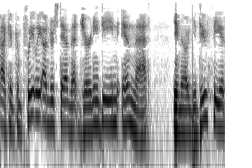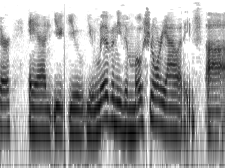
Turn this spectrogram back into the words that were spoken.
I can completely understand that journey, Dean. In that, you know, you do theater and you you you live in these emotional realities. Uh,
